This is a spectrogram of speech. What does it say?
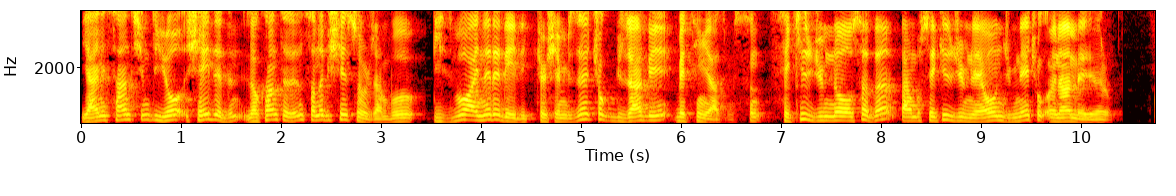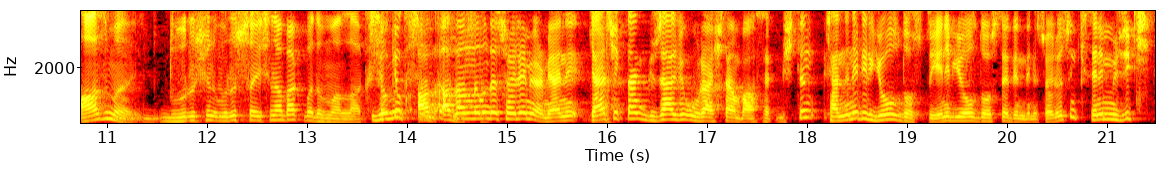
yani sen şimdi yo, şey dedin, lokanta dedin sana bir şey soracağım. Bu biz bu ay neredeydik köşemize çok güzel bir betin yazmışsın. 8 cümle olsa da ben bu 8 cümleye 10 cümleye çok önem veriyorum. Az mı? Vuruşun vuruş sayısına bakmadım vallahi. Kısa yok mı, yok az, az anlamında söylemiyorum. Yani gerçekten güzel bir uğraştan bahsetmiştin. Kendine bir yol dostu, yeni bir yol dostu edindiğini söylüyorsun ki senin müzik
